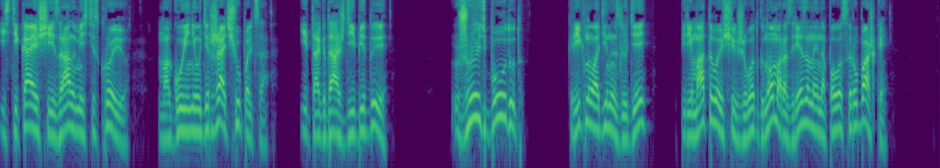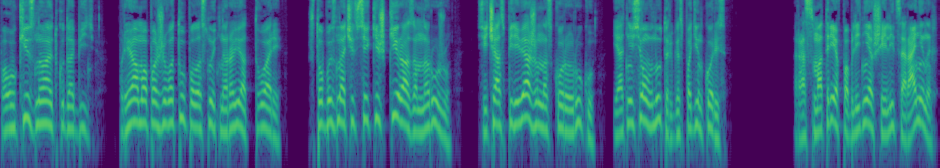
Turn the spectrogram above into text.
истекающей из ран вместе с кровью. Могу и не удержать щупальца. И тогда жди беды. «Жить будут!» — крикнул один из людей, перематывающих живот гнома, разрезанной на полосы рубашкой. «Пауки знают, куда бить. Прямо по животу полоснуть норовят, твари. Чтобы, значит, все кишки разом наружу. Сейчас перевяжем на скорую руку и отнесем внутрь, господин Корис». Рассмотрев побледневшие лица раненых,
